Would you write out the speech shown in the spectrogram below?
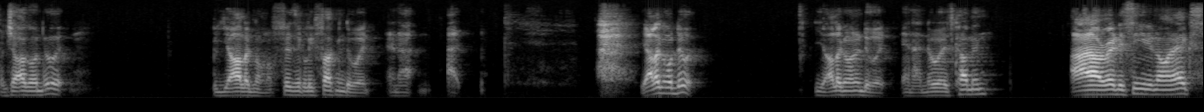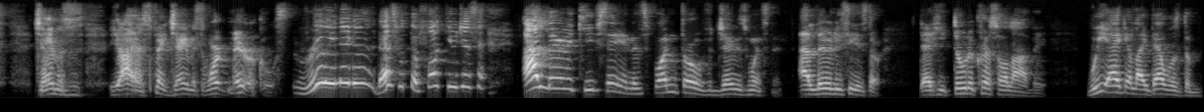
But y'all gonna do it. But y'all are gonna physically fucking do it. And I, I y'all are gonna do it. Y'all are gonna do it. And I know it's coming. I already seen it on X. Jameis, y'all expect Jameis to work miracles. Really, nigga? That's what the fuck you just said? I literally keep saying this one throw for Jameis Winston. I literally see this throw that he threw to Chris Olave. We acted like that was the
